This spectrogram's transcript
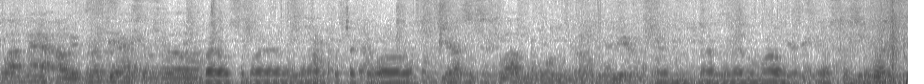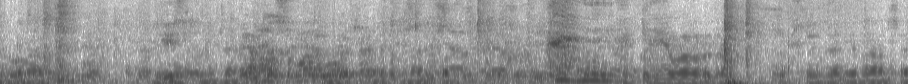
hladne, ali proti ja sam, uh, Par osoba je čak je ja sam se hladnom vodom brati na miru. ne znam, jednu malu, ja sam zvali se vrlo malo. Isto? Pa ja to sam Kod nje je volala da, zato što izgleda nije znala sve.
